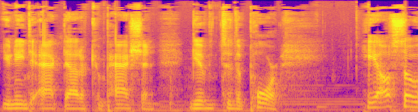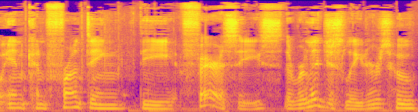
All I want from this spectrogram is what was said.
you need to act out of compassion, give to the poor. He also, in confronting the Pharisees, the religious leaders who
